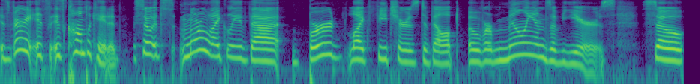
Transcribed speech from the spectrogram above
it's very it's it's complicated. So it's more likely that bird-like features developed over millions of years. So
